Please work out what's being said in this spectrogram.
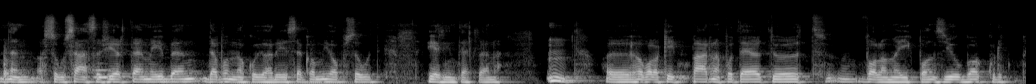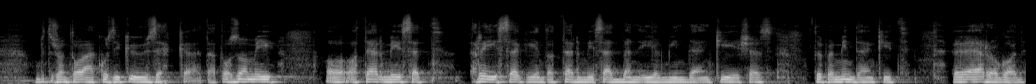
nem a szó százas értelmében, de vannak olyan részek, ami abszolút érintetlen. Ha valaki pár napot eltölt valamelyik panzióba, akkor biztosan találkozik őzekkel. Tehát az, ami a, a természet részeként a természetben él mindenki, és ez többen mindenkit elragad.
